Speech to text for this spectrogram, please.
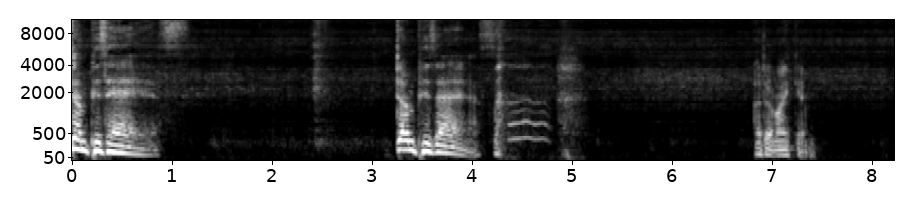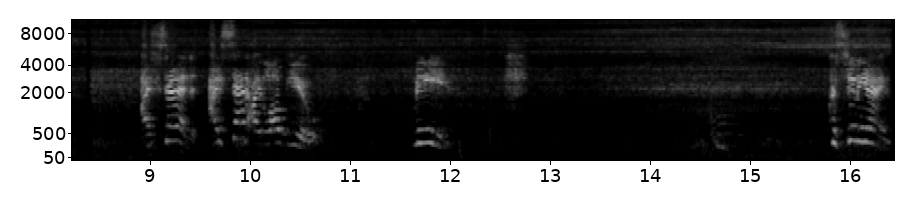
Dump his ass. Dump his ass. I don't like him. I said, I said I love you. Me. Cristina Yang.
